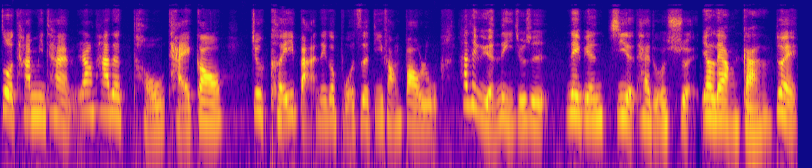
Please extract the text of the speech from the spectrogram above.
做 tummy time，让他的头抬高，就可以把那个脖子的地方暴露。它的原理就是那边积了太多水，要晾干。对，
